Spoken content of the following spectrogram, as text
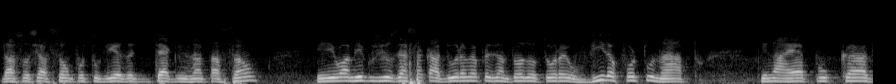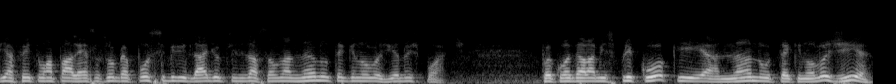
da Associação Portuguesa de Técnicos de Natação, e o amigo José Sacadura me apresentou a doutora Elvira Fortunato, que na época havia feito uma palestra sobre a possibilidade de utilização da nanotecnologia no esporte. Foi quando ela me explicou que a nanotecnologia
